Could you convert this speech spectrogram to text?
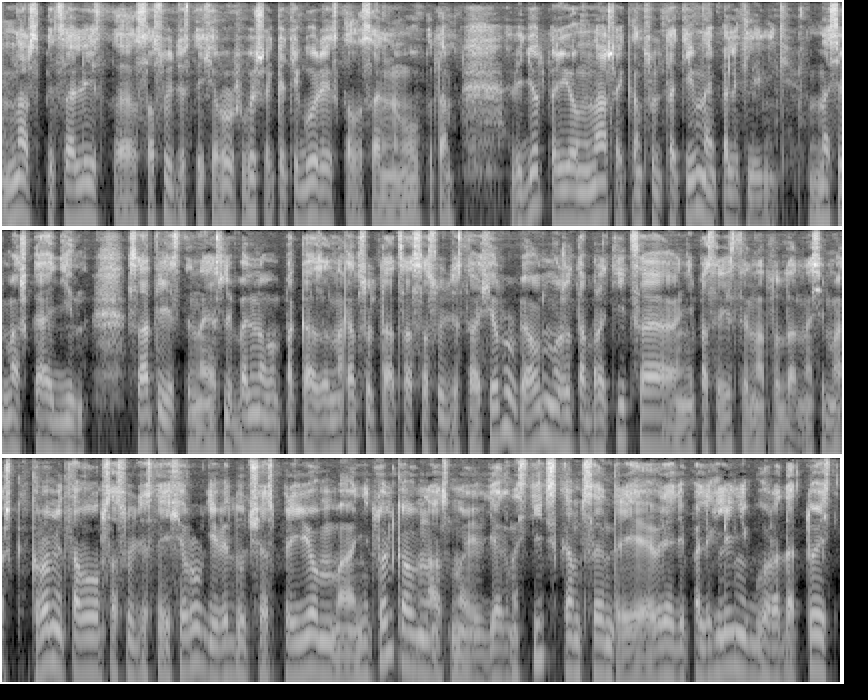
Наш специалист, э, сосудистый хирург высшей категории с колоссальным опытом, ведет прием в нашей консультативной поликлинике на Семашко 1. Соответственно, если больному показана консультация сосудистого хирурга, он может обратиться непосредственно туда, на Семашко. Кроме того, сосудистые хирурги ведут сейчас прием а, не только у нас, но и в диагностическом центре, в ряде поликлиник города. То есть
